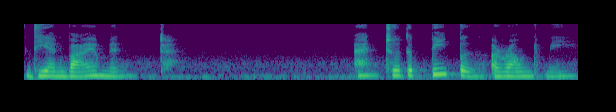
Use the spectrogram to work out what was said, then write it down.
the environment and to the people around me.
